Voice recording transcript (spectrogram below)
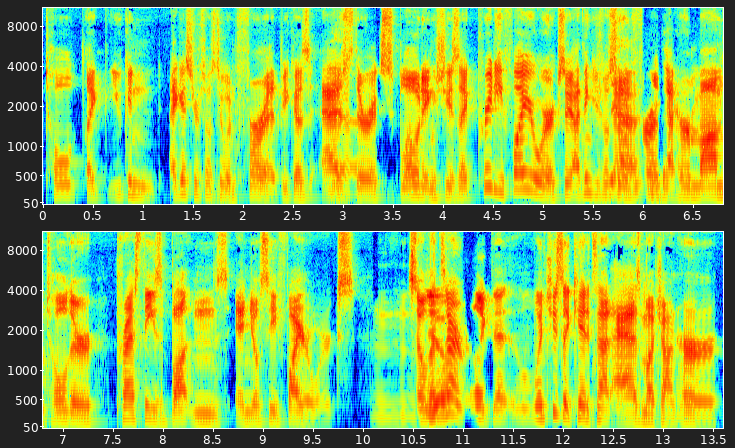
told like you can. I guess you're supposed to infer it because as Yeah. they're exploding, she's like pretty fireworks. So I think you're supposed Yeah. to infer that her mom told her press these buttons and you'll see fireworks. Mhm. So that's Yeah. not like that. When she's a kid, it's not as much on her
